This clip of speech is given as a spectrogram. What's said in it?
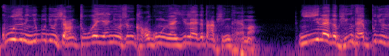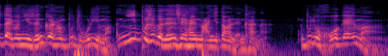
骨子里你不就想读个研究生、考公务员，依赖个大平台吗？你依赖个平台，不就是代表你人格上不独立吗？你不是个人，谁还拿你当人看呢？不就活该吗？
